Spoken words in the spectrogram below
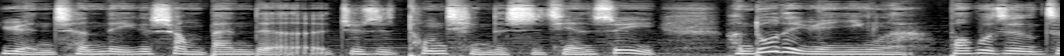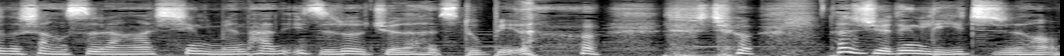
远程的一个上班的，就是通勤的时间，所以很多的原因啦，包括这个这个上司让他心里面他一直都觉得很 stupid，就他就决定离职哈。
